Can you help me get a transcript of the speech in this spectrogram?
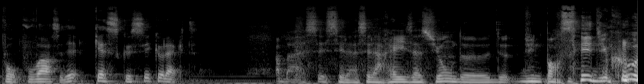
pour pouvoir se dire qu'est-ce que c'est que l'acte? Ah bah, c'est la, c'est la réalisation de- de- d'une pensée, du coup.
